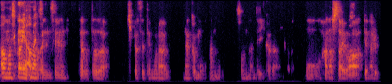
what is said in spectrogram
お申し込みをお待ち。全然、ただただ聞かせてもらう。なんかもう、あの、そんなんでいいから、もう話したいわーってなる。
